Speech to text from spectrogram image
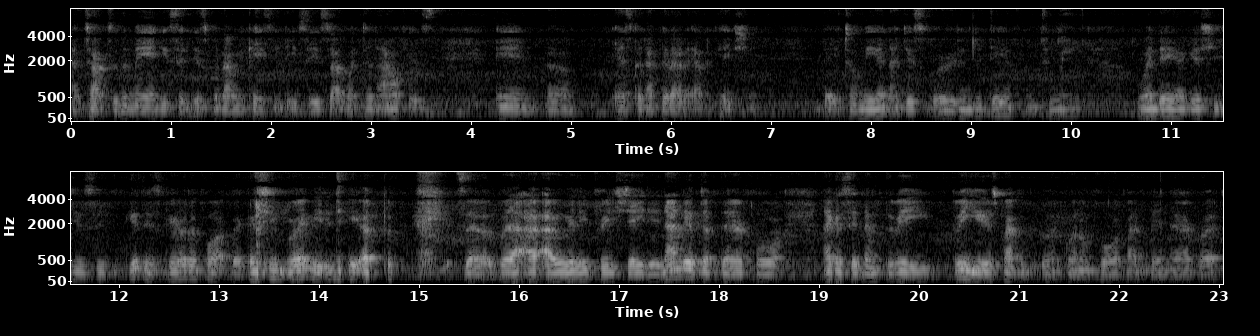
I talked to the man. He said, just belong to KCDC. So I went to the office and uh, asked could I fill out an application. They told me, and I just worried him to death until one day I guess she just said, get this girl to apartment because she worried me to death. so, but I, I really appreciate it. And I lived up there for, like I said, them three three years, probably going on four if I'd been there. But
